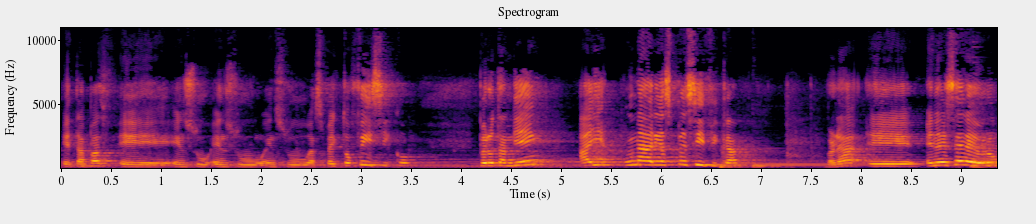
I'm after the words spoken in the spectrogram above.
etapas eh, en, su, en, su, en su aspecto físico, pero también hay un área específica, ¿verdad? Eh, en el cerebro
